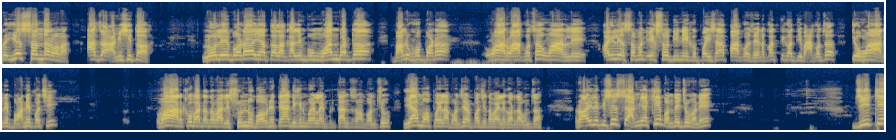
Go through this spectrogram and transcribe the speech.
र यस सन्दर्भमा आज हामीसित लोलेबाट यहाँ तल कालिम्पोङ वानबाट भालुखोपबाट उहाँहरू आएको छ उहाँहरूले अहिलेसम्म एक सौ दिनेको पैसा पाएको छैन कति कति भएको छ त्यो उहाँहरूले भनेपछि उहाँहरूकोबाट तपाईँहरूले सुन्नुभयो भने त्यहाँदेखि म यसलाई वृत्तान्तसँग भन्छु। या म पहिला भन्छु र पछि तपाईँले गर्दा हुन्छ। र अहिले विशेष चाहिँ हामी यहाँ के भन्दैछौँ भने जिटिए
